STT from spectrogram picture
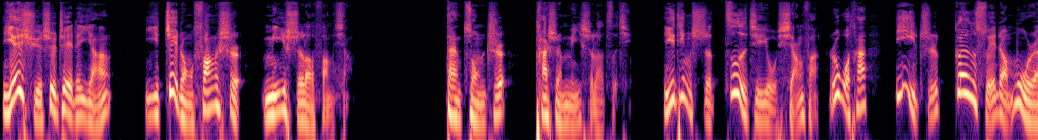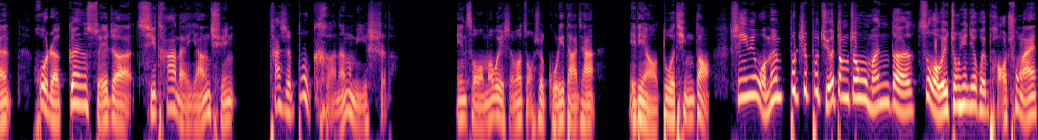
也许是这只羊。以这种方式迷失了方向，但总之它是迷失了自己，一定是自己有想法。如果它一直跟随着牧人或者跟随着其他的羊群，它是不可能迷失的。因此，我们为什么总是鼓励大家一定要多听到？是因为我们不知不觉当中，我们的自我为中心就会跑出来，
